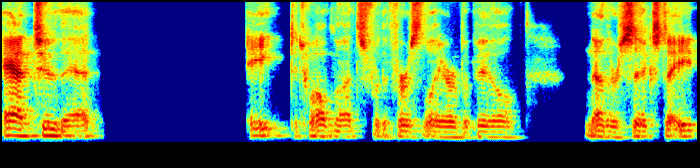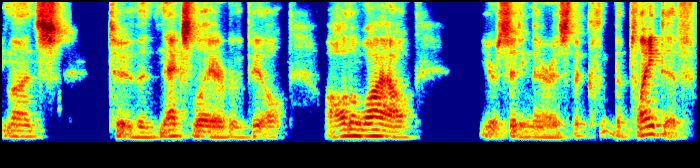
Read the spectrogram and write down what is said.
add to that eight to 12 months for the first layer of appeal, another six to eight months to the next layer of appeal. All the while, you're sitting there as the, the plaintiff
